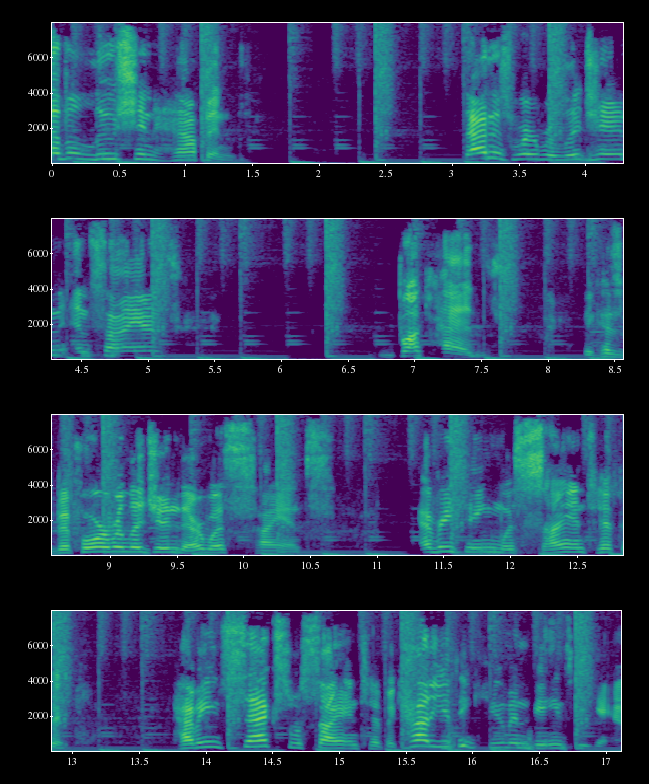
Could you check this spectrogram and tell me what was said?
Evolution happened. That is where religion and science buck heads. Because before religion, there was science. Everything was scientific. Having sex was scientific. How do you think human beings began?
